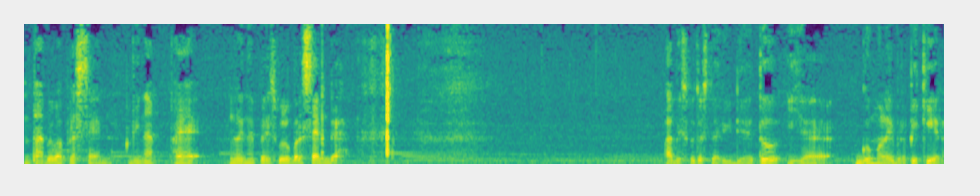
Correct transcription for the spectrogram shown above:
Entah berapa persen. Nggak nyampe nggak nyampe 10 persen dah. Habis putus dari dia tuh ya gue mulai berpikir.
